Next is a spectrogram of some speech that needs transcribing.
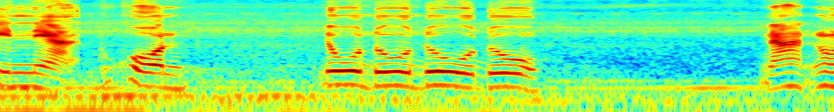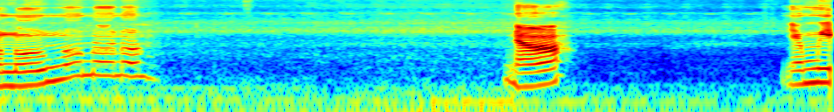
กินเนี่ย ทุกคน ดูดูดูดูนะนู่นนู่นนู่นนู่นเนาะยังมี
